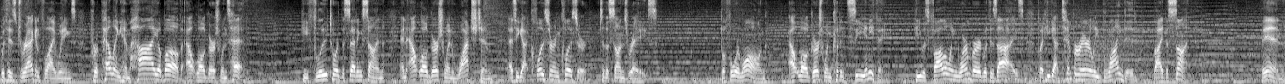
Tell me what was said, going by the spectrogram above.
with his dragonfly wings propelling him high above Outlaw Gershwin's head. He flew toward the setting sun, and Outlaw Gershwin watched him as he got closer and closer to the sun's rays. Before long, Outlaw Gershwin couldn't see anything. He was following Wormbird with his eyes, but he got temporarily blinded by the sun. Then,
